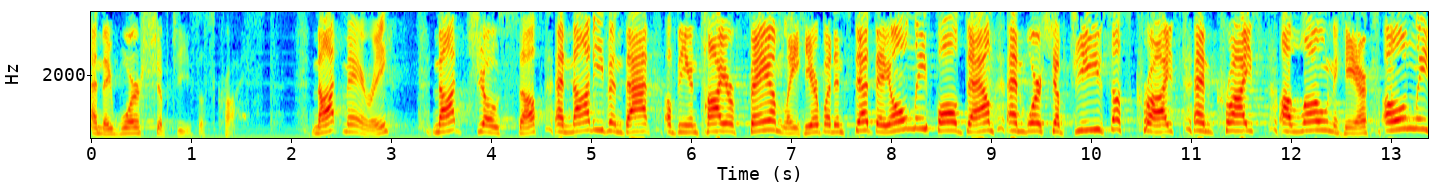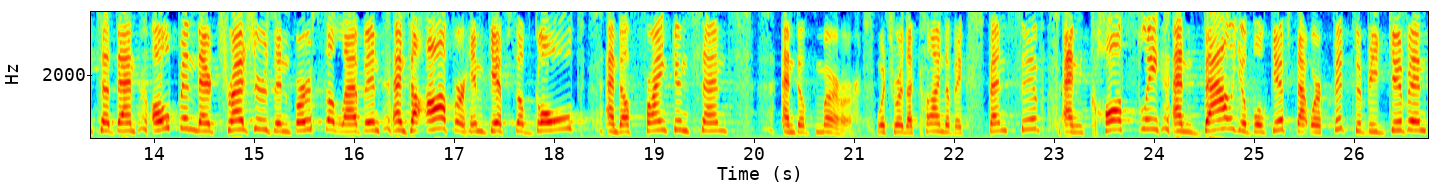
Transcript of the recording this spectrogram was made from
and they worship Jesus Christ. not Mary, not Joseph, and not even that of the entire family here, but instead they only fall down and worship Jesus Christ and Christ alone here, only to then open their treasures in verse 11 and to offer him gifts of gold and of frankincense and of myrrh, which were the kind of expensive and costly and valuable gifts that were fit to be given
